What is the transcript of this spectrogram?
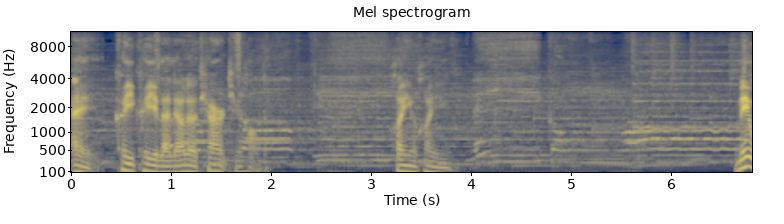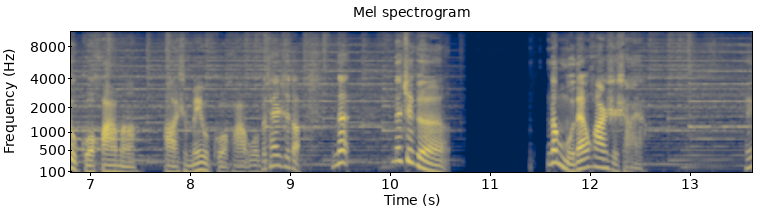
哎，可以可以来聊聊天儿挺好的。欢迎欢迎。没有国花吗？啊，是没有国花，我不太知道。那那这个，那牡丹花是啥呀？哎，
